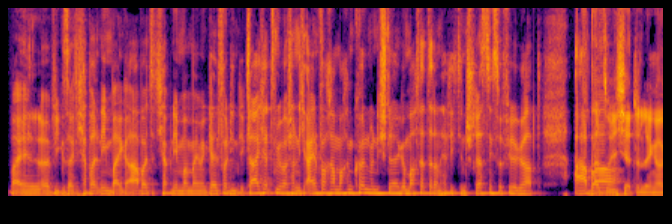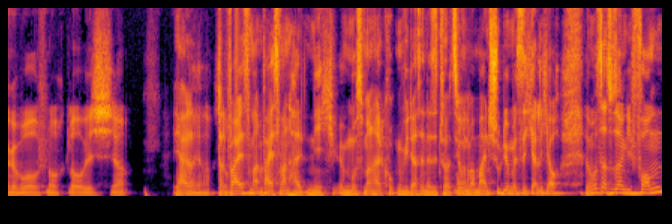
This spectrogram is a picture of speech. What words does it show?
weil, äh, wie gesagt, ich habe halt nebenbei gearbeitet, ich habe nebenbei mein Geld verdient. Klar, ich hätte es mir wahrscheinlich einfacher machen können, wenn ich schnell gemacht hätte, dann hätte ich den Stress nicht so viel gehabt. Aber. Also ich hätte länger gebraucht noch, glaube ich, ja. Ja, ja, das so. weiß man, weiß man halt nicht. Muss man halt gucken, wie das in der Situation ja. war. Mein Studium ist sicherlich auch, man muss dazu sagen, die FOM,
